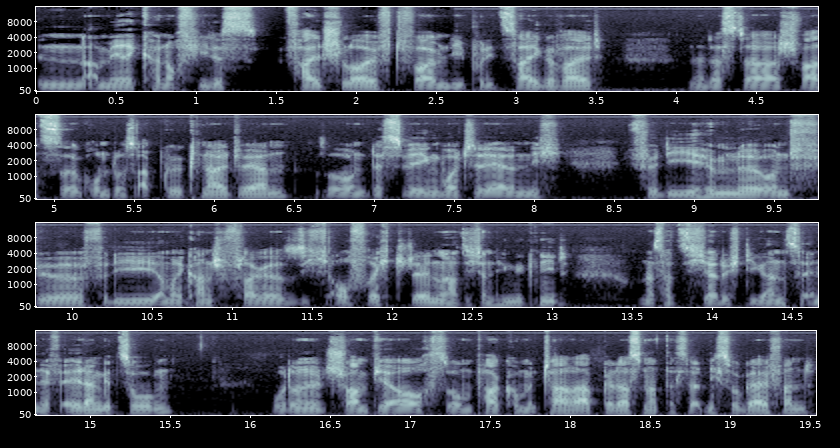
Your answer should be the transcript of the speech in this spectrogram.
in Amerika noch vieles falsch läuft, vor allem die Polizeigewalt, ne, dass da Schwarze grundlos abgeknallt werden. So, und deswegen wollte er nicht für die Hymne und für, für die amerikanische Flagge sich aufrecht stellen und hat sich dann hingekniet. Und das hat sich ja durch die ganze NFL dann gezogen, wo Donald Trump ja auch so ein paar Kommentare abgelassen hat, dass er das nicht so geil fand.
